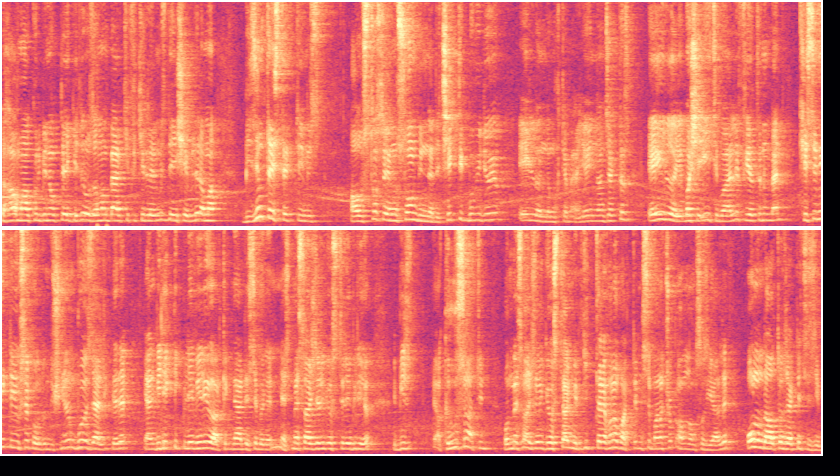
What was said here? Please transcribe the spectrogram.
Daha makul bir noktaya gelir. O zaman belki fikirlerimiz değişebilir ama bizim test ettiğimiz Ağustos ayının son günlerinde çektik bu videoyu. Eylül ayında muhtemelen yayınlanacaktır. Eylül ayı başı itibariyle fiyatının ben kesinlikle yüksek olduğunu düşünüyorum. Bu özellikleri yani bileklik bile veriyor artık neredeyse böyle mesajları gösterebiliyor. Bir akıllı saatin o mesajları göstermiyor. Git telefona bak demesi bana çok anlamsız geldi. Onun da altını özellikle çizeyim.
